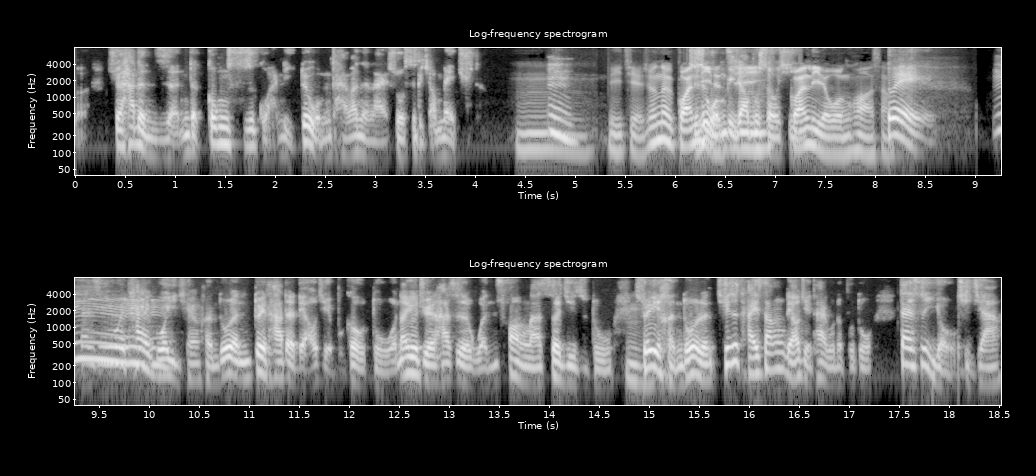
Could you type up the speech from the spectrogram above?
了，所以他的人的公司管理对我们台湾人来说是比较 match 的。嗯，理解，就是那个管理，我们比较不熟悉管理的文化上，对。但是因为泰国以前很多人对他的了解不够多，那又觉得他是文创啦、设计之都，所以很多人其实台商了解泰国的不多，但是有几家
